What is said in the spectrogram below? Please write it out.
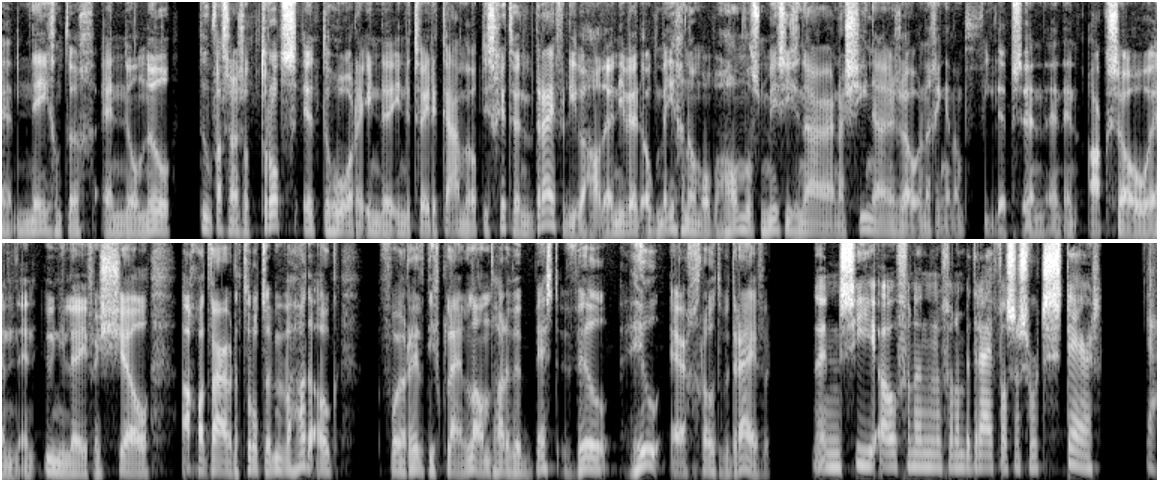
uh, 90 en 00 toen was er een soort trots eh, te horen in de, in de Tweede Kamer op die schitterende bedrijven die we hadden. En die werden ook meegenomen op handelsmissies naar, naar China en zo. En dan gingen dan Philips en, en, en Axo en, en Unilever, Shell. Ach, wat waren we er trots op. we hadden ook voor een relatief klein land hadden we best veel heel erg grote bedrijven. Een CEO van een, van een bedrijf was een soort ster. Ja,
